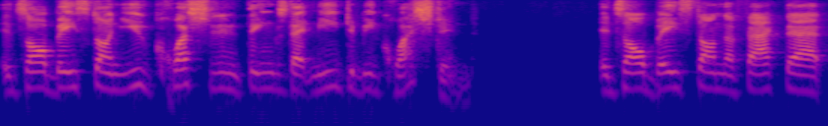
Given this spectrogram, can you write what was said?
It's all based on you questioning things that need to be questioned. It's all based on the fact that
